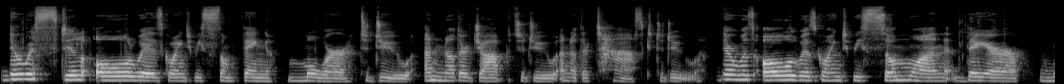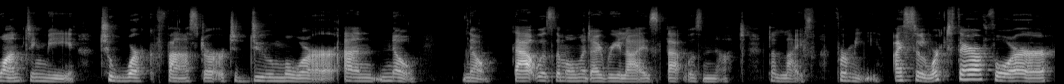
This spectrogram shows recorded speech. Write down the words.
there was still always going to be something more to do, another job to do, another task to do. There was always going to be someone there wanting me to work faster or to do more. And no, no, that was the moment I realized that was not the life for me. I still worked there for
